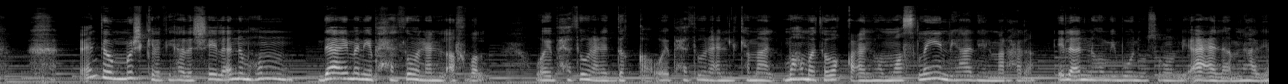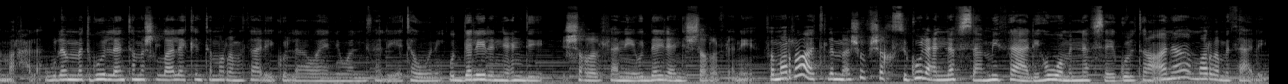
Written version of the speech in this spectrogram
عندهم مشكلة في هذا الشيء لأنهم هم دائما يبحثون عن الأفضل. ويبحثون عن الدقة ويبحثون عن الكمال. ما هم توقعوا أنهم واصلين لهذه المرحلة إلى أنهم يبون يوصلون لأعلى من هذه المرحلة. ولما تقول له أنت ما شاء الله عليك أنت مرة مثالي يقول له ويني والمثالية توني. والدليل أني عندي الشغلة الفلانية والدليل عندي الشغلة الفلانية. فمرات لما أشوف شخص يقول عن نفسه مثالي هو من نفسه يقول ترى أنا مرة مثالي.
